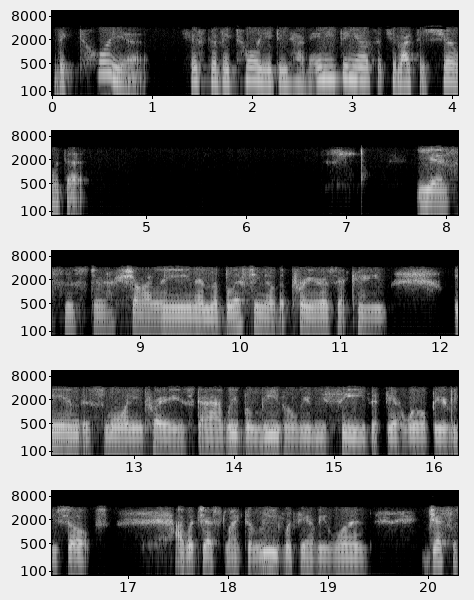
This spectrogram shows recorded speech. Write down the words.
Victoria. Sister Victoria, do you have anything else that you'd like to share with us? Yes, Sister Charlene, and the blessing of the prayers that came in this morning, praise God. We believe and we receive that there will be results. I would just like to leave with everyone just a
